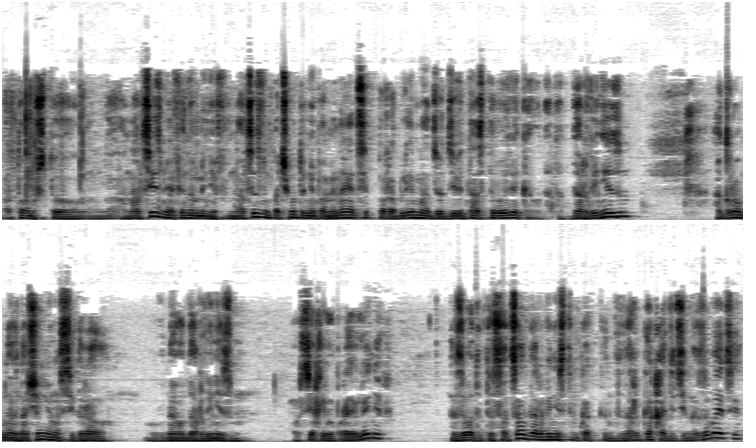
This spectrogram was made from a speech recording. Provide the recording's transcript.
о том, что о нацизме, о феномене нацизма, почему-то не упоминается проблема 19 века. Вот этот дарвинизм, огромное значение он сыграл в неодарвинизм во всех его проявлениях. Называют это социал-дарвинистом, как, как хотите называйте.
